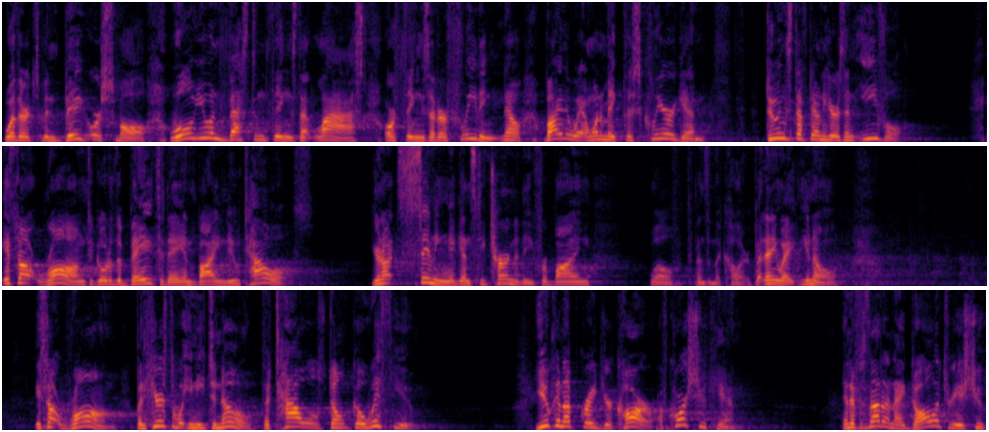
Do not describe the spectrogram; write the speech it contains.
Whether it's been big or small, will you invest in things that last or things that are fleeting? Now, by the way, I want to make this clear again. Doing stuff down here is an evil. It's not wrong to go to the bay today and buy new towels. You're not sinning against eternity for buying, well, it depends on the color. But anyway, you know, it's not wrong. But here's what you need to know the towels don't go with you. You can upgrade your car, of course you can. And if it's not an idolatry issue,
